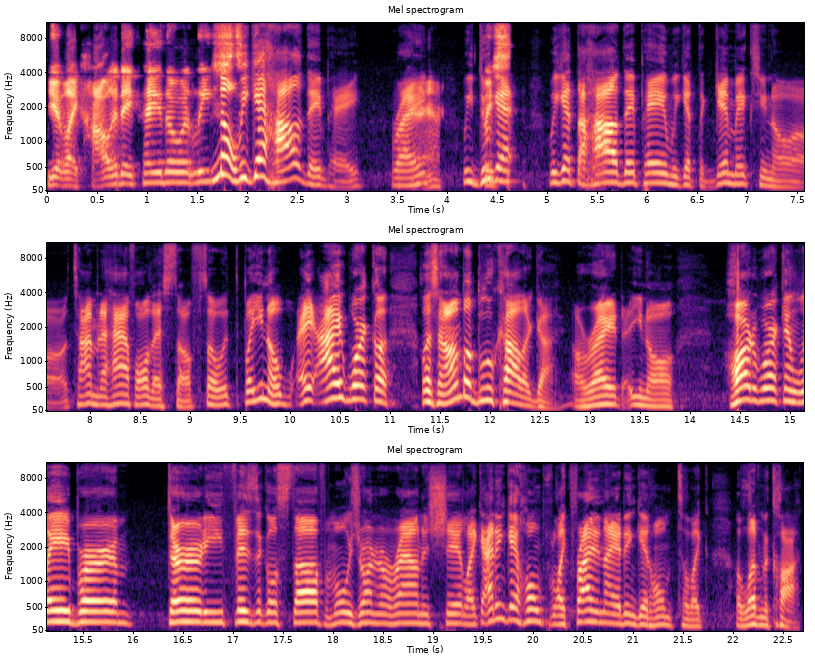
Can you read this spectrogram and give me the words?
You get like holiday pay though, at least. no, we get holiday pay, right? Yeah. We do get we get the holiday pay, and we get the gimmicks, you know, uh, time and a half, all that stuff. So, it's, but you know, I, I work a listen. I'm a blue collar guy, all right. You know, hard working labor, dirty physical stuff. I'm always running around and shit. Like I didn't get home like Friday night. I didn't get home till like 11 o'clock.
